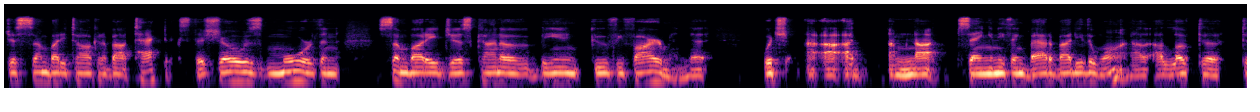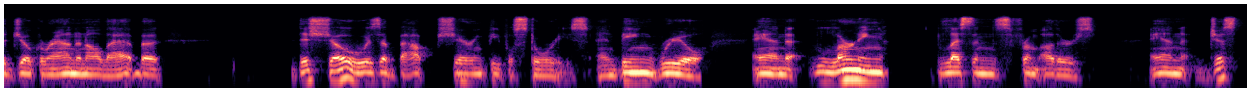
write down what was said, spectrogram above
just somebody talking about tactics. This show is more than somebody just kind of being goofy firemen. That, which I, I I'm not saying anything bad about either one. I, I love to to joke around and all that, but this show is about sharing people's stories and being real and learning lessons from others and just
